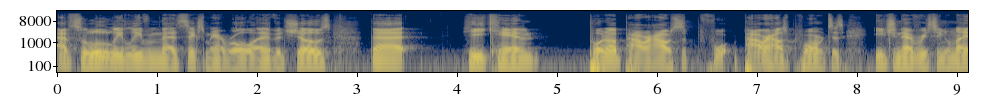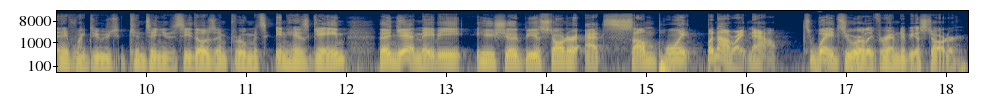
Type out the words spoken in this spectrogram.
absolutely leave him that six man role. And if it shows that he can put up powerhouse powerhouse performances each and every single night and if we do continue to see those improvements in his game then yeah maybe he should be a starter at some point but not right now. It's way too early for him to be a starter.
